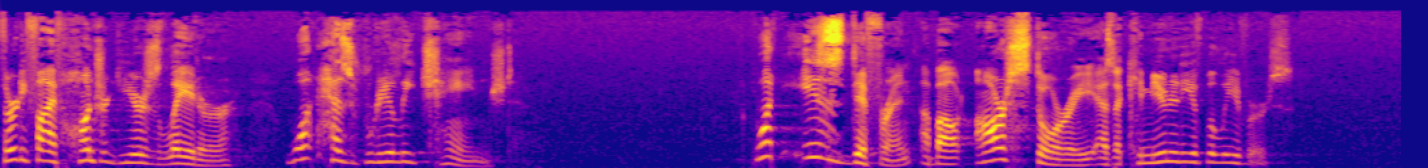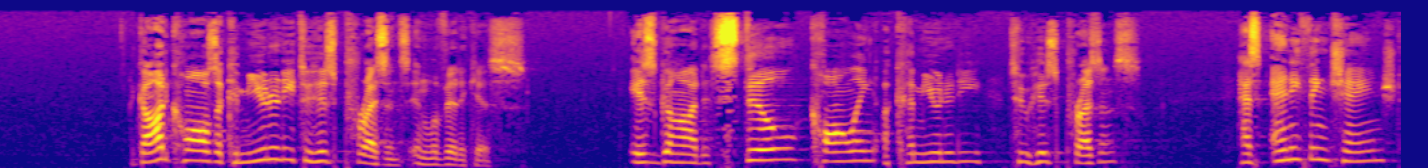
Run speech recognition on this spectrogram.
3,500 years later, what has really changed? What is different about our story as a community of believers? God calls a community to his presence in Leviticus. Is God still calling a community to his presence? Has anything changed?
